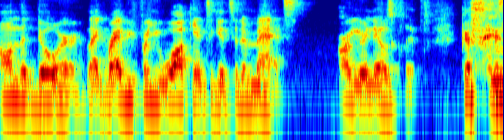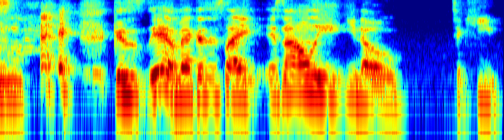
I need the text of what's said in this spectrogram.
on the door, like right before you walk in to get to the mats. Are your nails clipped? Because, because mm-hmm. yeah, man. Because it's like it's not only you know to keep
